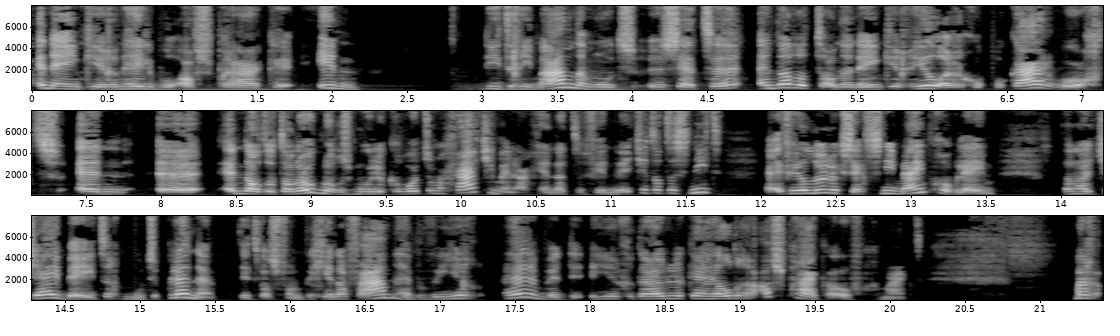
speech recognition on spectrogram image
in één keer een heleboel afspraken in die drie maanden moet eh, zetten. En dat het dan in één keer heel erg op elkaar wordt. En, uh, en dat het dan ook nog eens moeilijker wordt om een gaatje in mijn agenda te vinden. Weet je, dat is niet, even heel lullig gezegd, is niet mijn probleem. Dan had jij beter moeten plannen. Dit was van begin af aan, hebben we hier, hè, we hier duidelijke, heldere afspraken over gemaakt. Maar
